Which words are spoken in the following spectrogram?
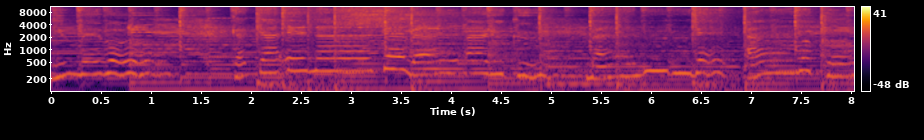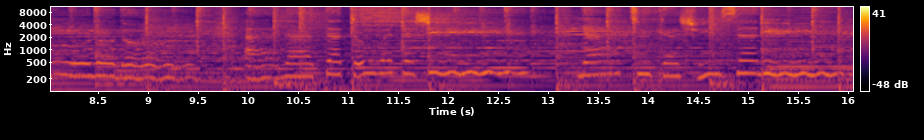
夢を抱えながら歩くまるであの頃のあなたと私懐かしさに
